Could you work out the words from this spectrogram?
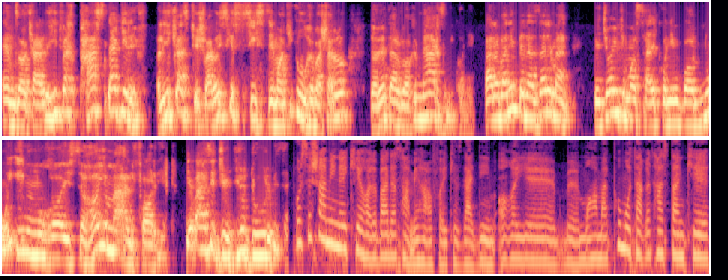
امضا کرده هیچ وقت پس نگرفت. ولی یکی از کشورهایی است که سیستماتیک حقوق بشر رو داره در واقع نقض می‌کنه. بنابراین به نظر من به جای که ما سعی کنیم با نوعی مقایسه های معل فارق یه بحث جدی رو دور بزنیم. پرسش هم اینه که حالا بعد از همه حرفایی که زدیم آقای محمد پور معتقد هستن که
